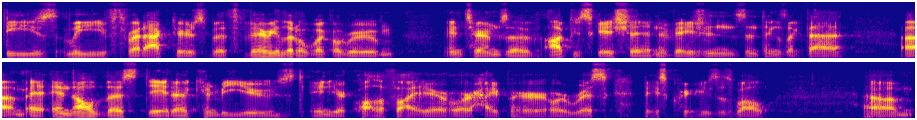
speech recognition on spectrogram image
these leave threat actors with very little wiggle room in terms of obfuscation, evasions, and things like that. Um, and, all this data can be used in your qualifier or hyper or risk-based queries as well. Um,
